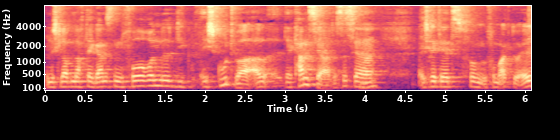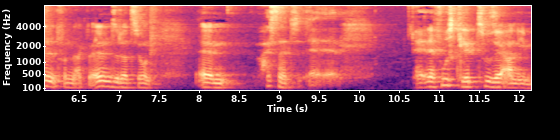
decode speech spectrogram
Und ich glaube, nach der ganzen Vorrunde, die echt gut war, der kann es ja. Das ist ja, mhm. ich rede jetzt vom, vom aktuellen, von der aktuellen Situation. Ähm, weiß nicht, äh, der Fuß klebt zu sehr an ihm.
